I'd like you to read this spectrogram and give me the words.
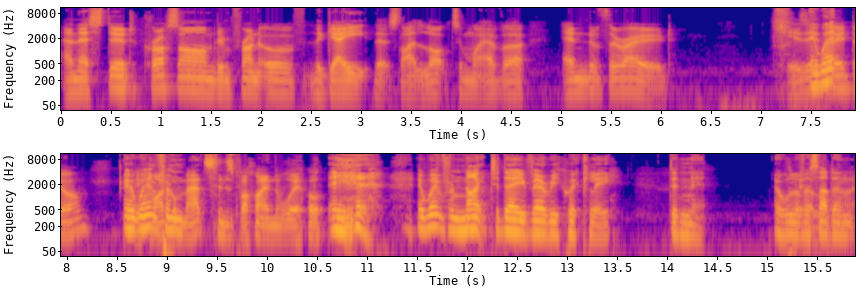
and they're stood cross armed in front of the gate that's like locked and whatever. End of the road. Is it, it went, though, Dom? It if went Michael from Madsen's behind the wheel. Yeah, it went from night to day very quickly, didn't it? All of a, a sudden,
